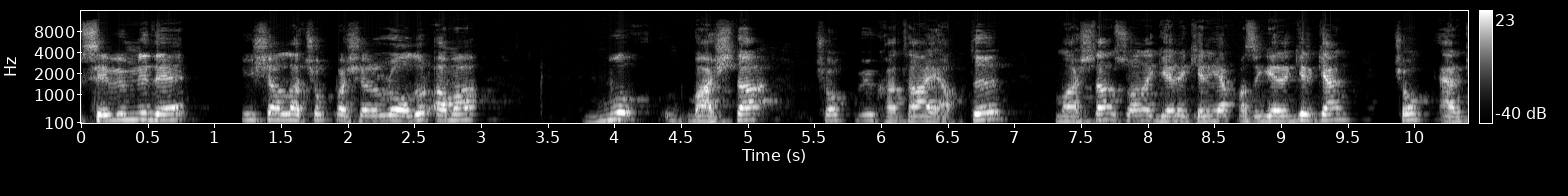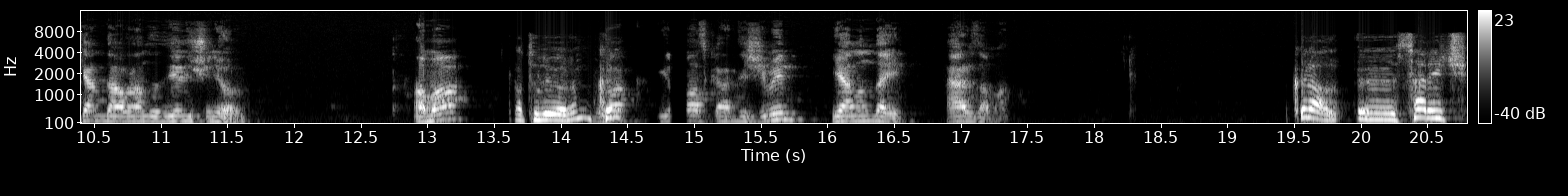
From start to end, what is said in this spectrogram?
sevimli de inşallah çok başarılı olur ama bu maçta çok büyük hata yaptı. Maçtan sonra gerekeni yapması gerekirken çok erken davrandı diye düşünüyorum. Ama Katılıyorum. Burak Yılmaz kardeşimin yanındayım her zaman. Kral e, Saric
